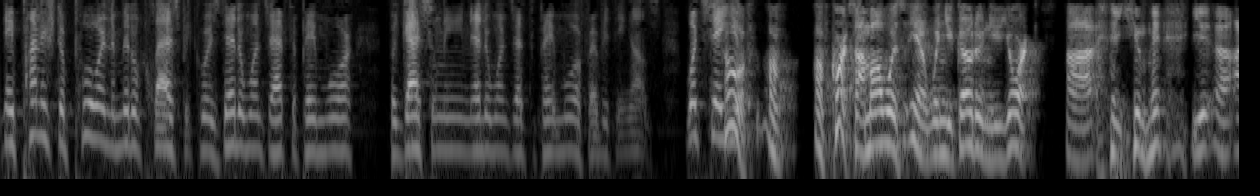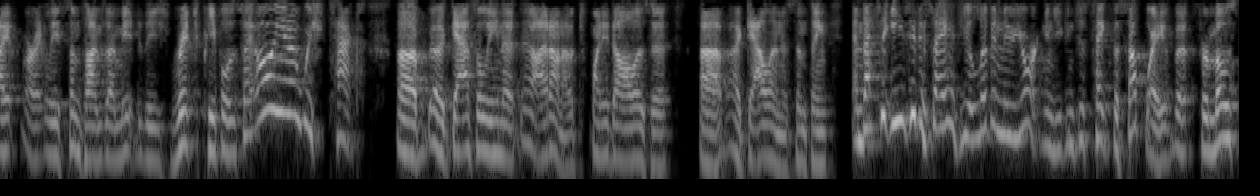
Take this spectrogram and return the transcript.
they punish the poor and the middle class because they're the ones that have to pay more for gasoline. They're the ones that have to pay more for everything else. What say Oh, you? of, of, of course. I'm always, you know, when you go to New York, uh, you, meet- you, uh, I, or at least sometimes I meet these rich people who say, oh, you know, we should tax, uh, uh gasoline at, I don't know, $20 a, uh, a gallon or something. And that's easy to say if you live in New York and you can just take the subway. But for most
